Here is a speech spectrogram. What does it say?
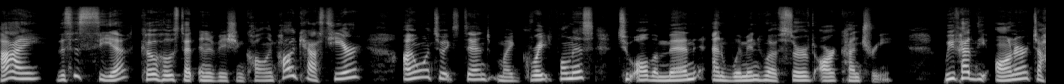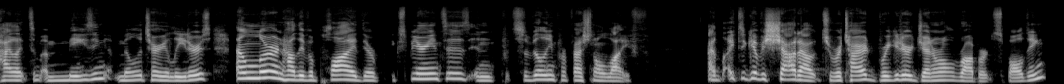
Hi, this is Sia, co host at Innovation Calling Podcast here. I want to extend my gratefulness to all the men and women who have served our country. We've had the honor to highlight some amazing military leaders and learn how they've applied their experiences in civilian professional life. I'd like to give a shout out to retired Brigadier General Robert Spalding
